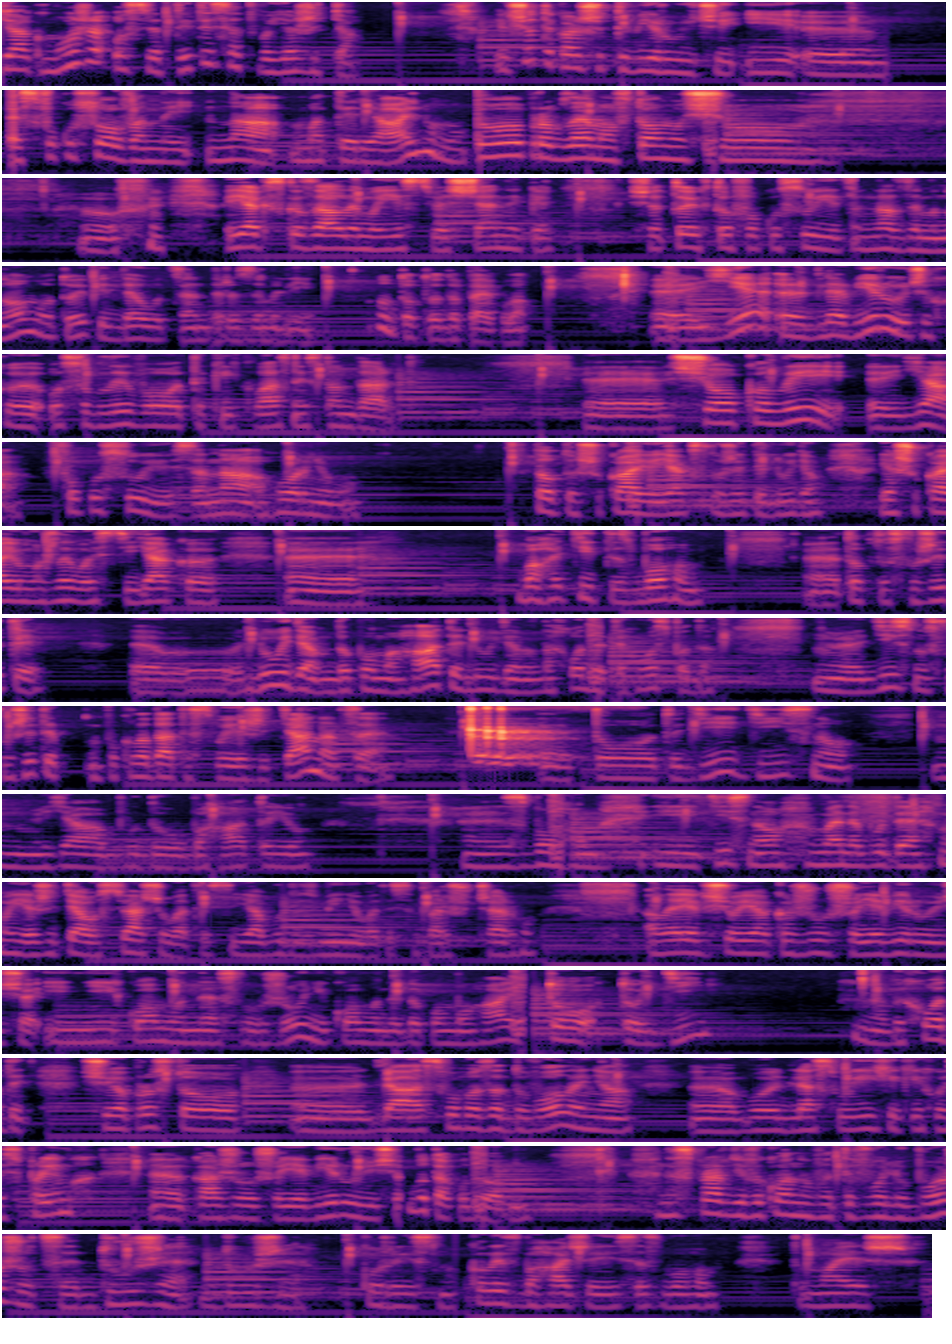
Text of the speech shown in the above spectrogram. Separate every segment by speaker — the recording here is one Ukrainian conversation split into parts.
Speaker 1: як може освятитися твоє життя. Якщо ти кажеш, що ти віруючий і е, сфокусований на матеріальному, то проблема в тому, що, як сказали мої священники, що той, хто фокусується на земному, той піде у центр землі, ну тобто до пекла. Е, Є е, для віруючих е, особливо такий класний стандарт, що коли я фокусуюся на горньому, тобто шукаю, як служити людям, я шукаю можливості, як е, е, багатіти з Богом, е, тобто служити е, людям, допомагати людям, знаходити Господа, е, дійсно служити, покладати своє життя на це, е, то тоді дійсно я буду багатою е, з Богом. І дійсно в мене буде моє життя освячуватися, я буду змінюватися в першу чергу. Але якщо я кажу, що я віруюча і нікому не служу, нікому не допомагаю, то тоді. Виходить, що я просто е, для свого задоволення е, або для своїх якихось примх е, кажу, що я віруюча, бо так удобно. Насправді виконувати волю Божу це дуже дуже корисно. Коли збагачуєшся з Богом, то маєш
